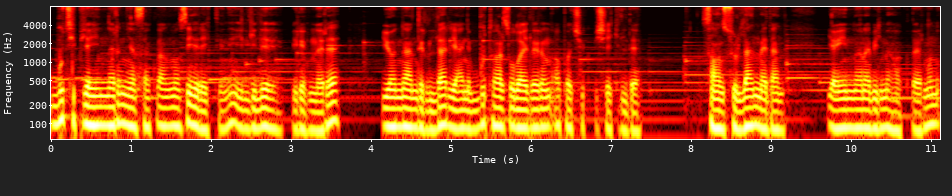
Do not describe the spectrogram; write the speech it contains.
bu tip yayınların yasaklanması gerektiğini ilgili birimlere yönlendirdiler. Yani bu tarz olayların apaçık bir şekilde sansürlenmeden yayınlanabilme haklarının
